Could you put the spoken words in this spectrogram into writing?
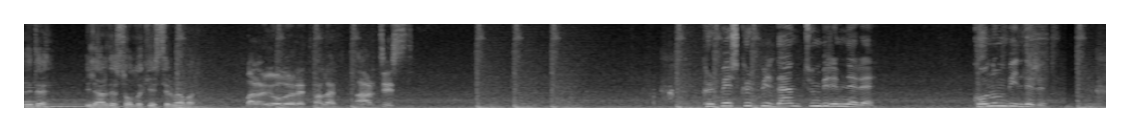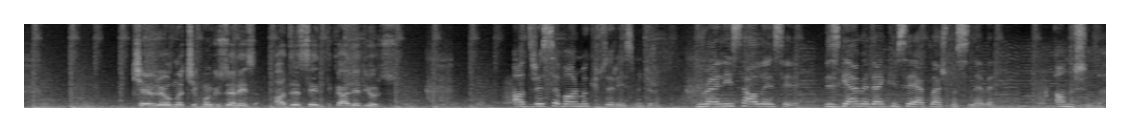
Dede, ileride solda kestirme var. Bana yol öğretme lan. Artist. 45-41'den tüm birimlere. Konum bildirin. Çevre yoluna çıkmak üzereyiz. Adrese intikal ediyoruz. Adrese varmak üzereyiz müdürüm. Güvenliği sağlayın Selim. Biz gelmeden kimse yaklaşmasın eve. Anlaşıldı.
